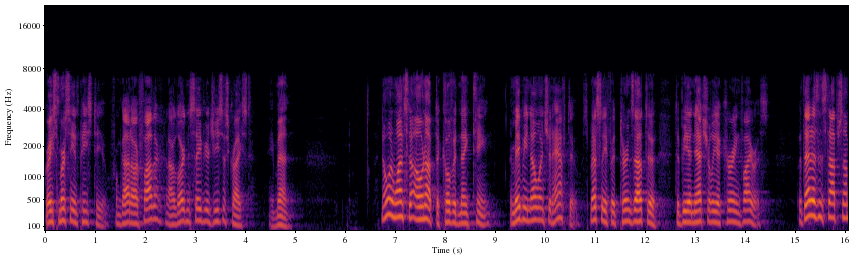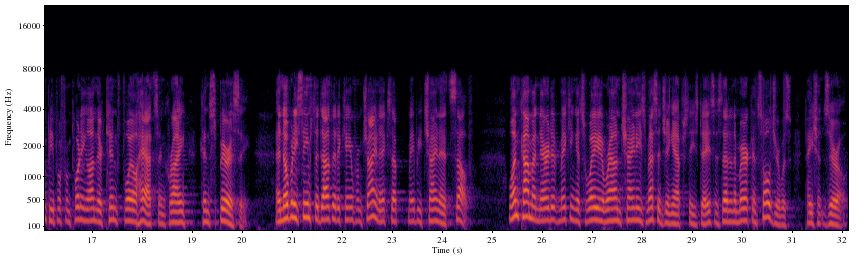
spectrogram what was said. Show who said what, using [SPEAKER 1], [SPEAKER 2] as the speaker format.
[SPEAKER 1] Grace, mercy, and peace to you from God our Father and our Lord and Savior Jesus Christ. Amen. No one wants to own up to COVID 19, and maybe no one should have to, especially if it turns out to, to be a naturally occurring virus. But that doesn't stop some people from putting on their tinfoil hats and crying, conspiracy. And nobody seems to doubt that it came from China, except maybe China itself. One common narrative making its way around Chinese messaging apps these days is that an American soldier was patient zero.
